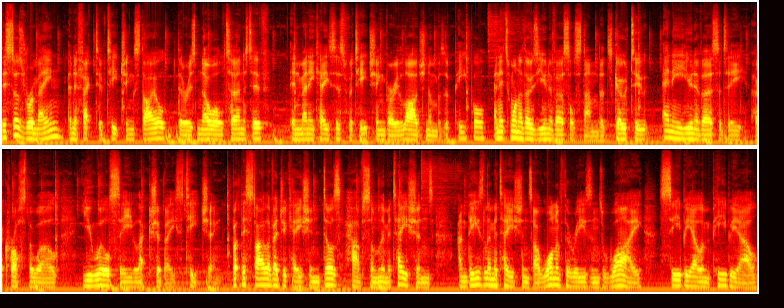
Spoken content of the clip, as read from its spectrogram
This does remain an effective teaching style, there is no alternative in many cases for teaching very large numbers of people, and it's one of those universal standards. Go to any university across the world, you will see lecture-based teaching. But this style of education does have some limitations, and these limitations are one of the reasons why CBL and PBL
